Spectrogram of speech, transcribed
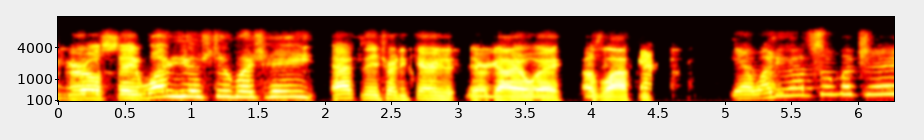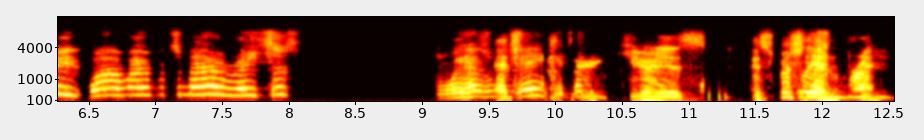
Antifa girls say, "Why do you have so much hate?" After they tried to carry their guy away, I was laughing. Yeah, why do you have so much hate? Why, why what's the matter, racist? Why have so much hate? It's very curious, especially in Britain.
